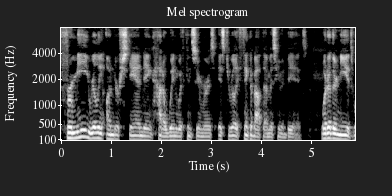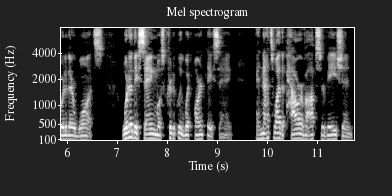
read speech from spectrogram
for me, really understanding how to win with consumers is to really think about them as human beings. What are their needs? What are their wants? What are they saying most critically? What aren't they saying? And that's why the power of observation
